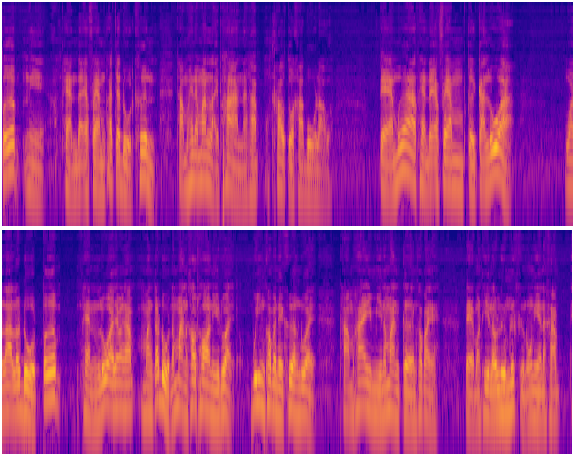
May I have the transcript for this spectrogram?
ปุ๊บนี่ แผ่นไดอะแฟมก็จะดูดขึ้นทำให้น้ำมันไหลผ่านนะครับ เข้าตัวคาบูเรา แต่เมื่อแผ่นไดอะแฟมเกิดการรั่ว เวลาเราดูดปุ๊บ แผ่นรั่วใช่ไหมครับ มันก็ดูดน้ำมันเข้าท่อนี้ด้วย วิ่งเข้าไปในเครื่องด้วยทำให้มีน้ำมันเกินเข้าไป แต่บางทีเราลืมนึกถึงตรงนี้นะครับไอ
